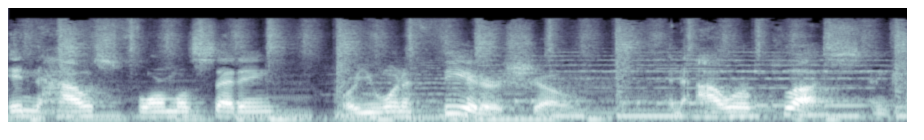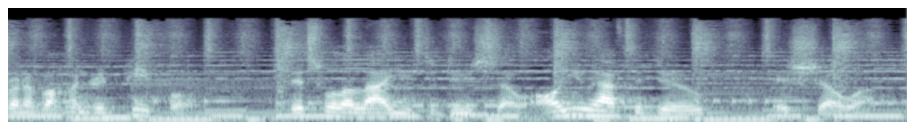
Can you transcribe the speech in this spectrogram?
in-house formal setting or you want a theater show, an hour plus in front of 100 people. This will allow you to do so. All you have to do is show up.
